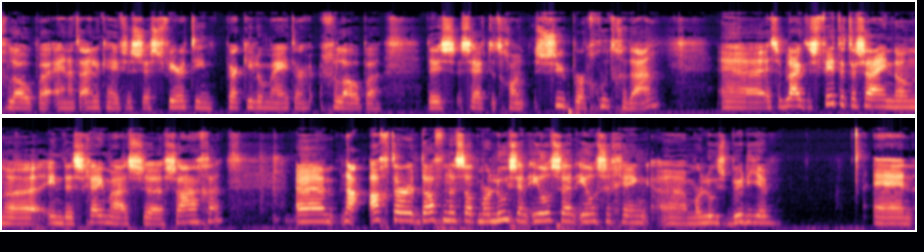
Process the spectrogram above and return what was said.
6,30 lopen en uiteindelijk heeft ze 6,14 per kilometer gelopen. Dus ze heeft het gewoon super goed gedaan. Uh, ze blijkt dus fitter te zijn dan uh, in de schema's zagen. Um, nou, achter Daphne zat Marloes en Ilse. En Ilse ging Marloes buddyen. En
